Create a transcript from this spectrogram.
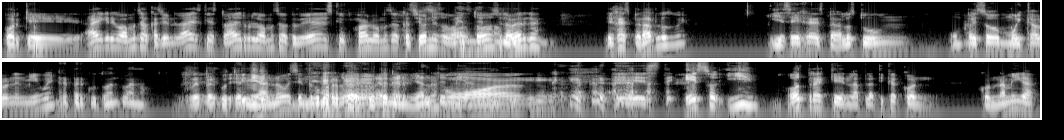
Porque, ay, griego, vamos de vacaciones. Ay, es que esto, ay, Rulo, vamos de vacaciones. Es que Pablo, vamos de vacaciones o vamos todos y la verga. Deja de esperarlos, güey. Y ese deja de esperarlos tuvo un, un peso muy cabrón en mí, güey. Repercutó en tu ano. Repercutió en mi ano, güey. Siento como. Repercute en mi ano. Este, eso y otra que en la plática con, con una amiga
